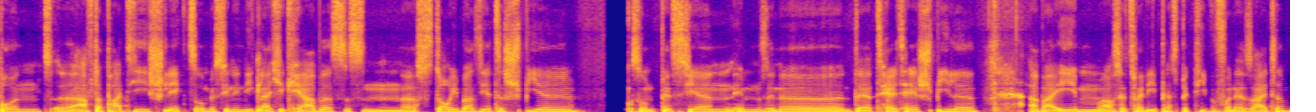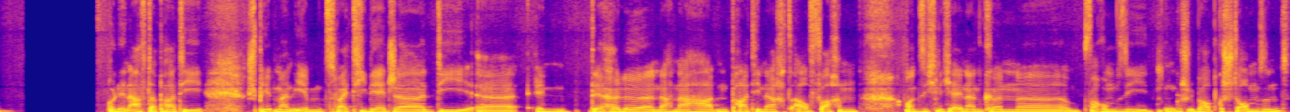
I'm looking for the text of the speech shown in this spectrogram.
Und äh, After Party schlägt so ein bisschen in die gleiche Kerbe. Es ist ein äh, storybasiertes Spiel, so ein bisschen im Sinne der Telltale-Spiele, aber eben aus der 2D-Perspektive von der Seite. Und in Afterparty spielt man eben zwei Teenager, die äh, in der Hölle nach einer harten Partynacht aufwachen und sich nicht erinnern können, äh, warum sie überhaupt gestorben sind.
